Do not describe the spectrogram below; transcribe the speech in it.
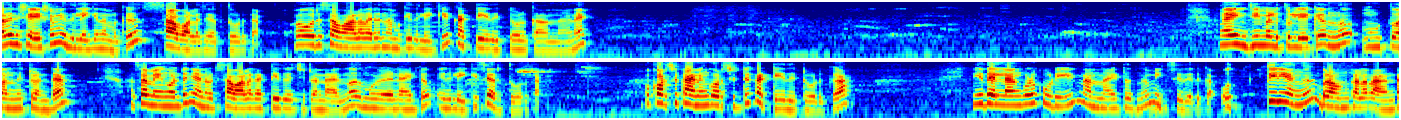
അതിനുശേഷം ഇതിലേക്ക് നമുക്ക് സവാള ചേർത്ത് കൊടുക്കാം. അപ്പോൾ ഒരു സവാള വരെ നമുക്ക് ഇതിലേക്ക് കട്ട് ചെയ്തിട്ട് കൊടുക്കാവുന്നതാണ്. അങ്ങനെ ഇഞ്ചിയും വെളുത്തുള്ളിയൊക്കെ ഒന്ന് മൂത്ത് വന്നിട്ടുണ്ട്. ആ സമയം കൊണ്ട് ഞാനൊരു സവാള കട്ട് ചെയ്ത് വെച്ചിട്ടുണ്ടായിരുന്നു. അത് മുഴുവനായിട്ടും ഇതിലേക്ക് ചേർത്ത് കൊടുക്കാം. അപ്പോൾ കുറച്ച് കനം കുറച്ചിട്ട് കട്ട് ചെയ്തിട്ട് കൊടുക്കുക. ഇനി ഇതെല്ലാം കൂടെ കൂടി നന്നായിട്ടൊന്ന് മിക്സ് ചെയ്തെടുക്കുക ഒത്തിരി അങ്ങ് ബ്രൗൺ കളർ ആകണ്ട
